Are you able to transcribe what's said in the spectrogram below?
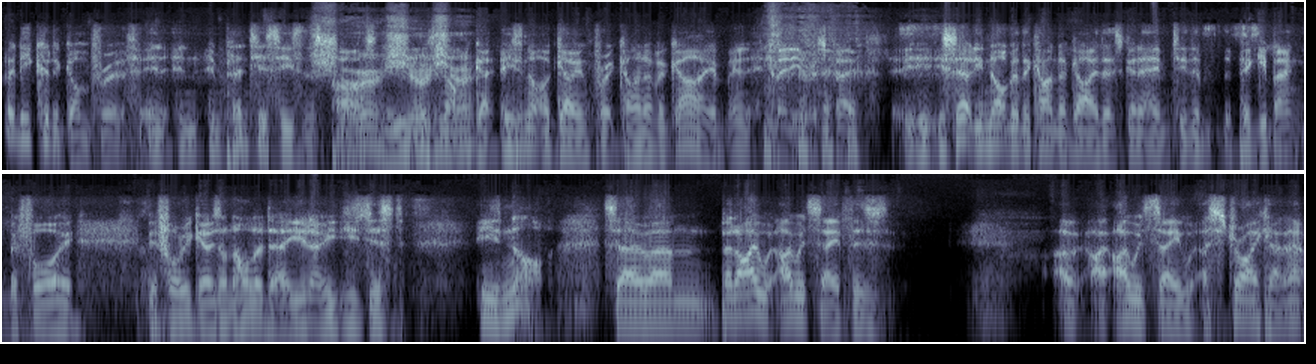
but he could have gone for it in, in, in plenty of seasons sure, past. He, sure, he's, sure. Not, he's not a going for it kind of a guy in, in many respects. he's certainly not the kind of guy that's going to empty the, the piggy bank before he, before he goes on holiday. You know, he's just he's not. So, um, but I, w- I would say if there's I, I, would say a striker,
